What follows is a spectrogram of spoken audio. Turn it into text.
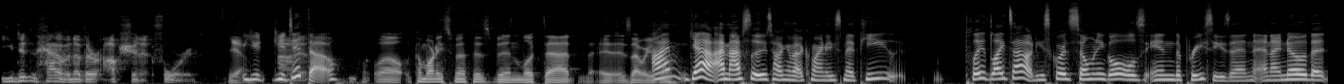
you didn't have another option at forward. Yeah, You you did though. Well, Kimarni Smith has been looked at. Is that what you're? I'm yeah, I'm absolutely talking about Kimarni Smith. He played lights out. He scored so many goals in the preseason, and I know that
